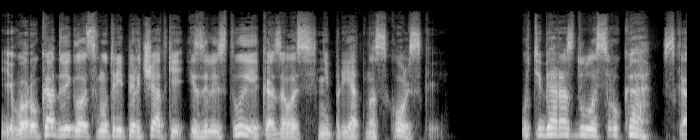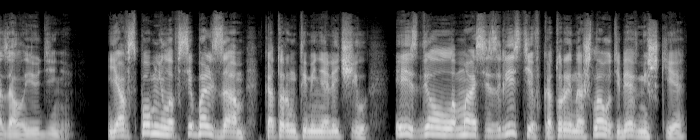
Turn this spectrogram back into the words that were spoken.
Его рука двигалась внутри перчатки из листвы и казалась неприятно скользкой. «У тебя раздулась рука», — сказала Юдине. «Я вспомнила все бальзам, которым ты меня лечил, и сделала мазь из листьев, которые нашла у тебя в мешке.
